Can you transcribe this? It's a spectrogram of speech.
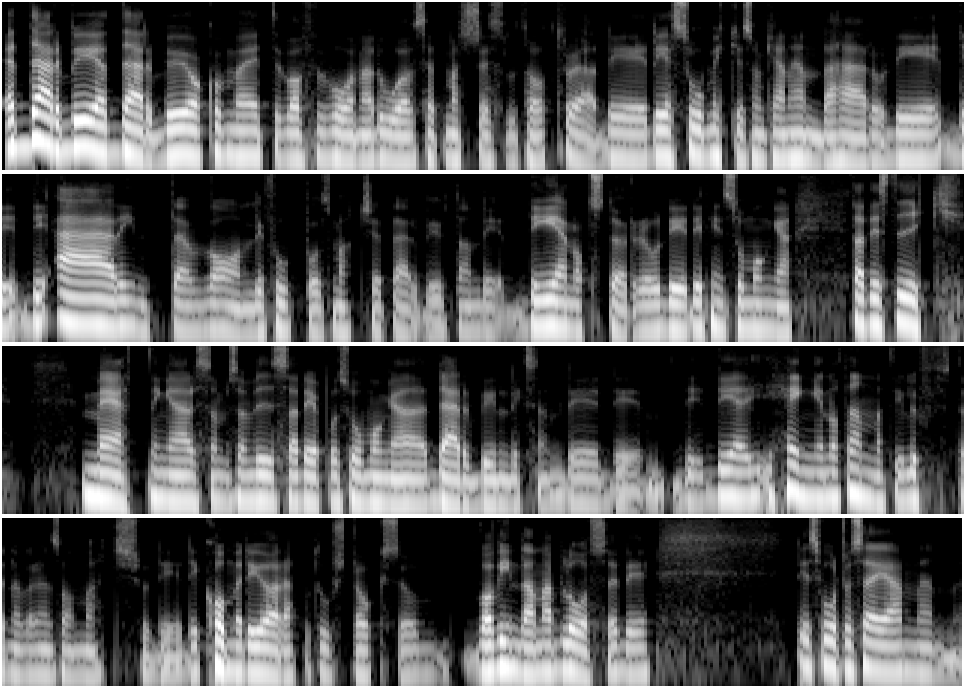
ett derby är ett derby. Jag kommer inte vara förvånad oavsett matchresultat tror jag. Det, det är så mycket som kan hända här och det, det, det är inte en vanlig fotbollsmatch ett derby utan det, det är något större och det, det finns så många statistik mätningar som, som visar det på så många derbyn. Liksom. Det, det, det, det, hänger något annat i luften över en sån match och det, det kommer det göra på torsdag också. Vad vindarna blåser, det, det är svårt att säga, men eh,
